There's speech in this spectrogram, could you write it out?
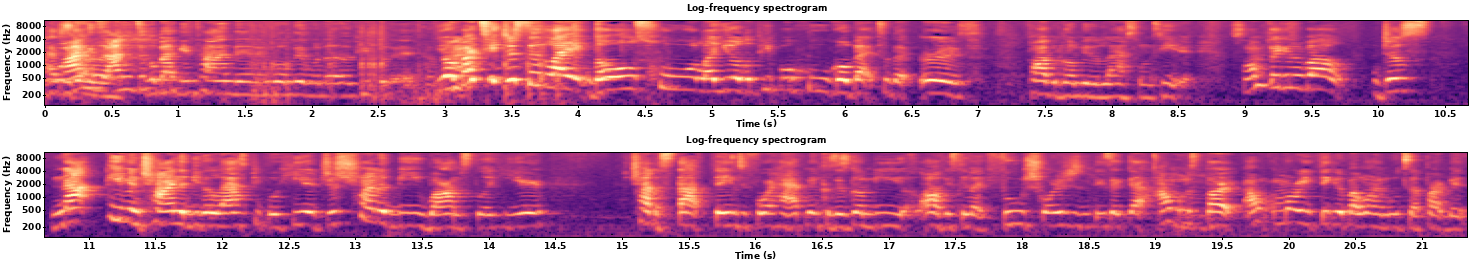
I Well, I, need to, I need to go back in time then and go live with the other people that. Yo, my teacher said like those who like you know the people who go back to the earth probably gonna be the last ones here. So I'm thinking about just not even trying to be the last people here, just trying to be while I'm still here. Try to stop things before it happens because there's gonna be obviously like food shortages and things like that. I want to mm-hmm. start. I'm I'm already thinking about when I move to the apartment,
